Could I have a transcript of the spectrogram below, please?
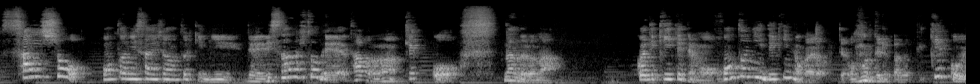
最初本当に最初の時にでリスナーの人で多分結構なんだろうなこうやって聞いてても本当にできんのかよって思ってる方って結構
